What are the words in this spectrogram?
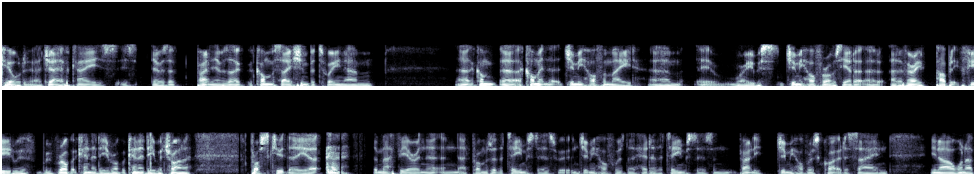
killed uh, JFK. Is, is there was a apparently there was a, a conversation between um, uh, a, com- uh, a comment that Jimmy Hoffa made, um, it, where he was Jimmy Hoffa obviously had a, a had a very public feud with with Robert Kennedy. Robert Kennedy were trying to prosecute the uh, the mafia and the, and had problems with the Teamsters. And Jimmy Hoffa was the head of the Teamsters, and apparently Jimmy Hoffa was quoted as saying, "You know, I want to,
